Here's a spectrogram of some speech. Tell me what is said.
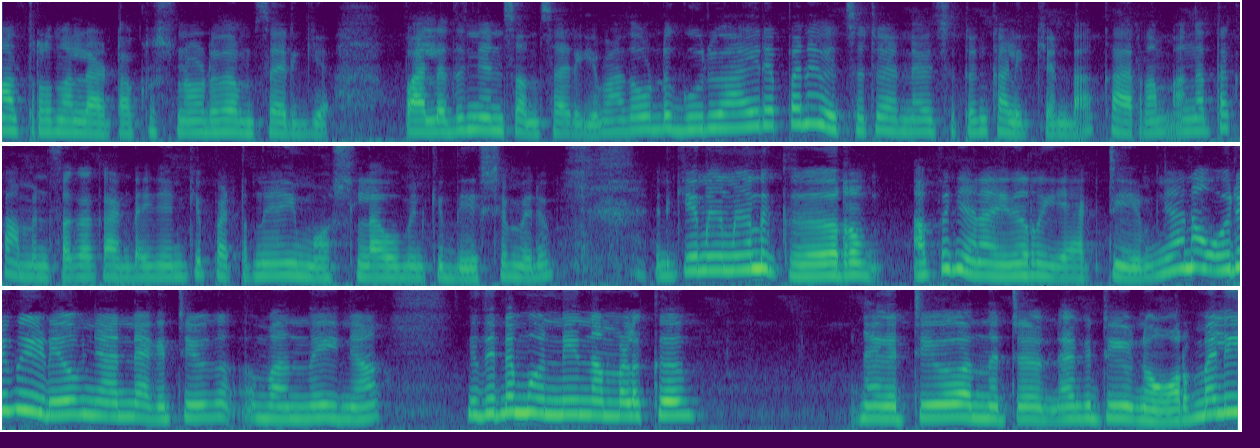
മാത്രമൊന്നുമല്ല കേട്ടോ കൃഷ്ണനോട് സംസാരിക്കുക. പലതും ഞാൻ സംസാരിക്കും. അതുകൊണ്ട് ഗുരുവായൂരപ്പനെ വെച്ചിട്ടും എന്നെ വെച്ചിട്ടും കളിക്കണ്ട. കാരണം അങ്ങനത്തെ കമൻസ് ഒക്കെ കണ്ടു കഴിഞ്ഞാൽ എനിക്ക് പെട്ടെന്ന് ഞാൻ ഇമോഷണൽ ആവും എനിക്ക് ദേഷ്യം വരും. എനിക്ക് ഇങ്ങനെ കയറും അപ്പോൾ ഞാൻ അതിന് റിയാക്ട് ചെയ്യും. ഞാൻ ഒരു വീഡിയോ ഞാൻ നെഗറ്റീവ് വന്നു കഴിഞ്ഞാൽ ഇതിന്റെ മുന്നേ നമ്മൾക്ക് നെഗറ്റീവ് വന്നിട്ട് നെഗറ്റീവ് നോർമലി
